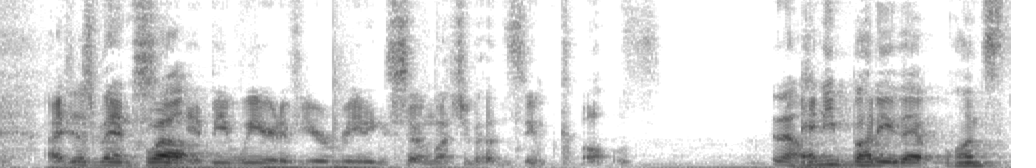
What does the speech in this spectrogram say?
I just meant Well- it'd be weird if you were reading so much about Zoom calls. No. Anybody that wants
